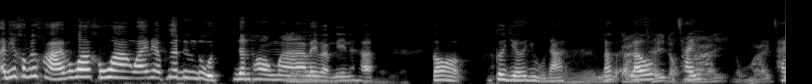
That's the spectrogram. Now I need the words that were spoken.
อันนี้เขาไม่ขายเพราะว่าเขาวางไว้เนี่ยเพื่อดึงดูดเงินทองมาอะไรแบบนี้นะคะ ก็ก็เยอะอยู่นะเออแล้วการแล้วใช้ดอกใช้ไม้ดอกไม้ที่ใช้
